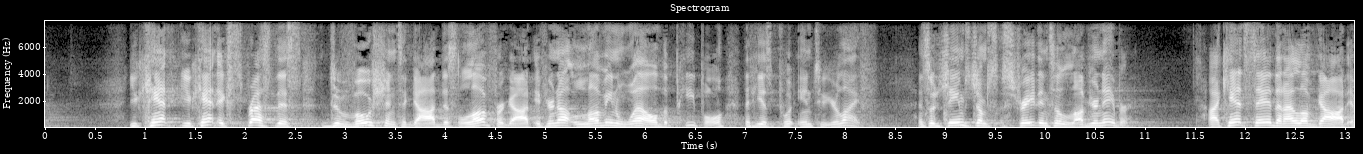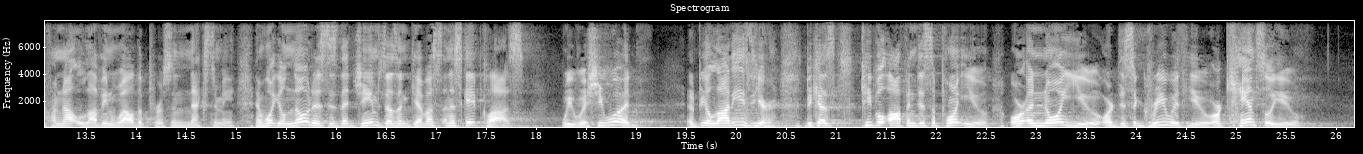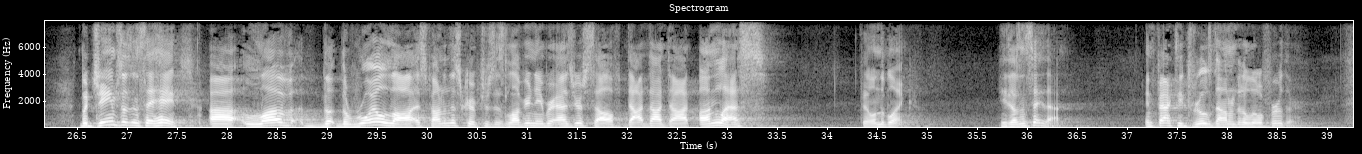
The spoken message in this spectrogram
You can't, you can't express this devotion to God, this love for God, if you're not loving well the people that He has put into your life. And so James jumps straight into love your neighbor. I can't say that I love God if I'm not loving well the person next to me. And what you'll notice is that James doesn't give us an escape clause. We wish he would. It'd be a lot easier because people often disappoint you or annoy you or disagree with you or cancel you. But James doesn't say, hey, uh, love, the, the royal law as found in the scriptures is love your neighbor as yourself, dot, dot, dot, unless, fill in the blank. He doesn't say that. In fact, he drills down on it a little further.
